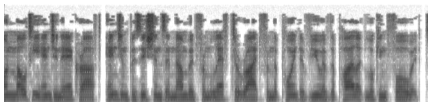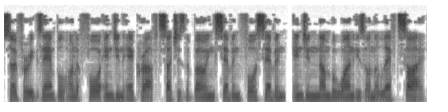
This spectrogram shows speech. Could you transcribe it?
On multi-engine aircraft, engine positions are numbered from left to right from the point of view of the pilot looking forward, so for example on a four-engine aircraft such as the Boeing 747, engine number 1 is on the left side,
